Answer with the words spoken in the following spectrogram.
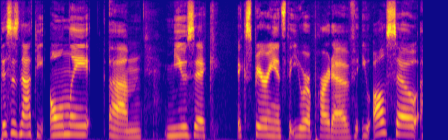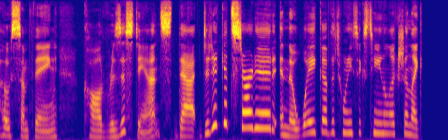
this is not the only um, music experience that you were a part of. You also host something called Resistance. That did it get started in the wake of the 2016 election? Like,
